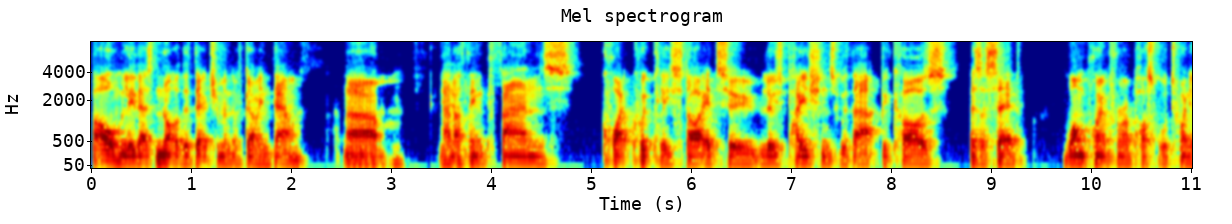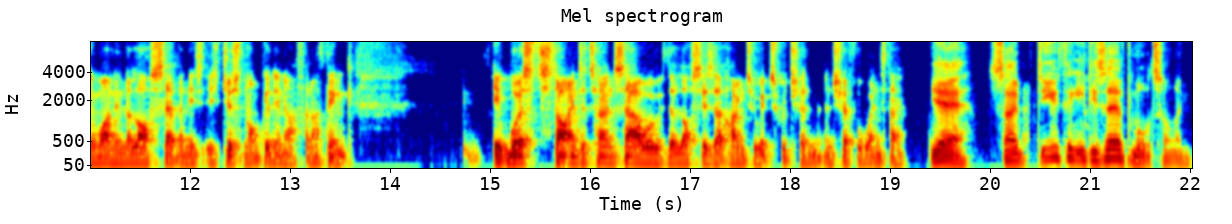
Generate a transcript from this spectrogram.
But ultimately, that's not at the detriment of going down. Mm. Um, yeah. And I think fans quite quickly started to lose patience with that because, as I said, one point from a possible 21 in the last seven is, is just not good enough. And I think it was starting to turn sour with the losses at home to Ipswich and, and Sheffield Wednesday. Yeah. So, do you think he deserved more time?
